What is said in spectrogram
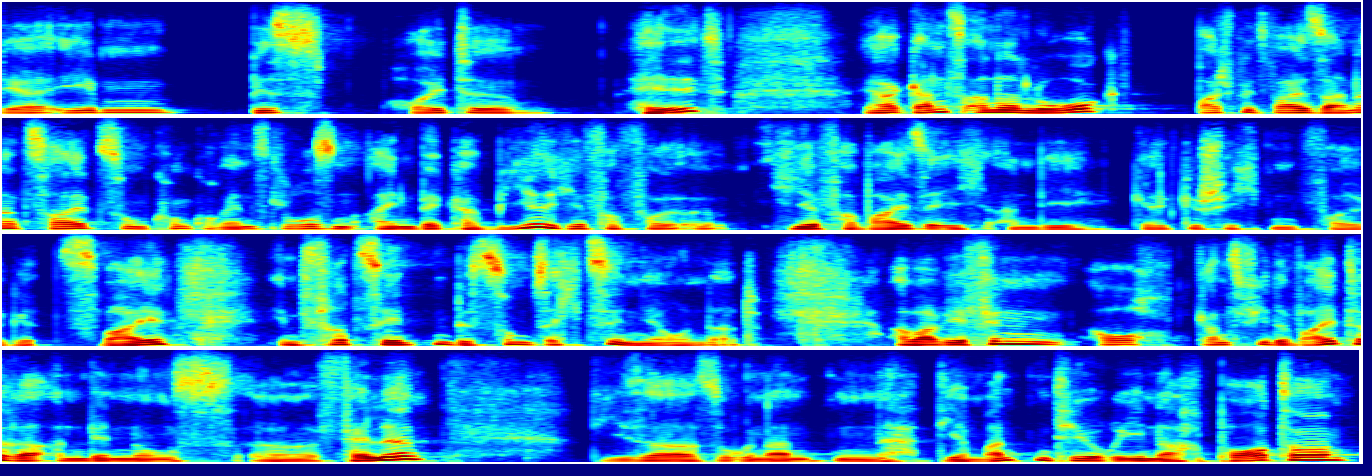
der eben bis heute hält. Ja, ganz analog beispielsweise seinerzeit zum konkurrenzlosen Einbecker Bier. Hier, hier, verweise ich an die Geldgeschichten Folge 2 im 14. bis zum 16. Jahrhundert. Aber wir finden auch ganz viele weitere Anwendungsfälle dieser sogenannten Diamantentheorie nach Porter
